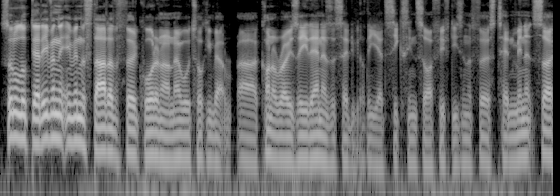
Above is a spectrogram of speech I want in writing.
sort of looked at even even the start of the third quarter. And I know we were talking about uh, Connor Rozee then. As I said, I think he had six inside fifties in the first ten minutes. So.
